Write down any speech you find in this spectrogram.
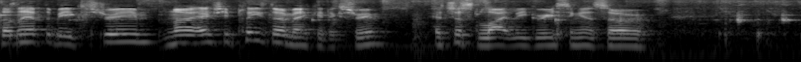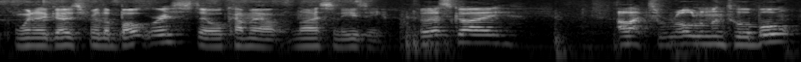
Doesn't have to be extreme. No, actually, please don't make it extreme. It's just lightly greasing it so when it goes for the bulk rest, it will come out nice and easy. For this guy, I like to roll them into a ball.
